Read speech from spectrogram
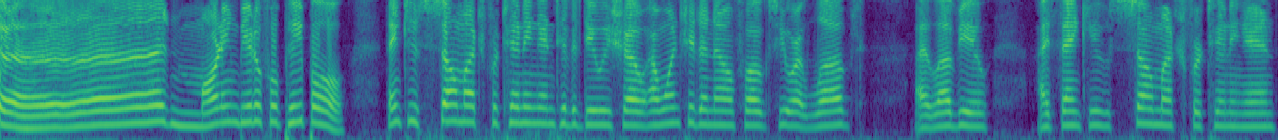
Good morning, beautiful people. Thank you so much for tuning in to the Dewey Show. I want you to know, folks, you are loved. I love you. I thank you so much for tuning in.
